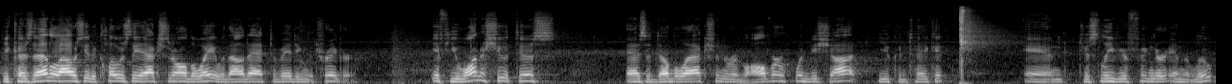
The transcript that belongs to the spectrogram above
because that allows you to close the action all the way without activating the trigger. If you want to shoot this as a double action revolver would be shot, you can take it and just leave your finger in the loop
